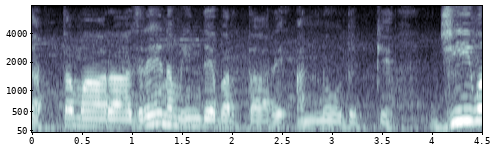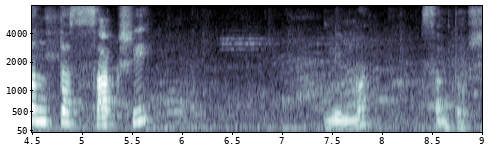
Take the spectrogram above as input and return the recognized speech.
ದತ್ತ ಮಹಾರಾಜರೇ ನಮ್ಮ ಹಿಂದೆ ಬರ್ತಾರೆ ಅನ್ನೋದಕ್ಕೆ ಜೀವಂತ ಸಾಕ್ಷಿ ನಿಮ್ಮ ಸಂತೋಷ್.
